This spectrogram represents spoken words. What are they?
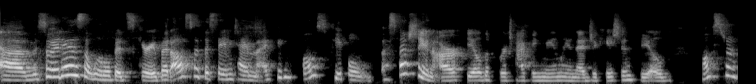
Um, so it is a little bit scary, but also at the same time, I think most people, especially in our field, if we're talking mainly in the education field, most of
